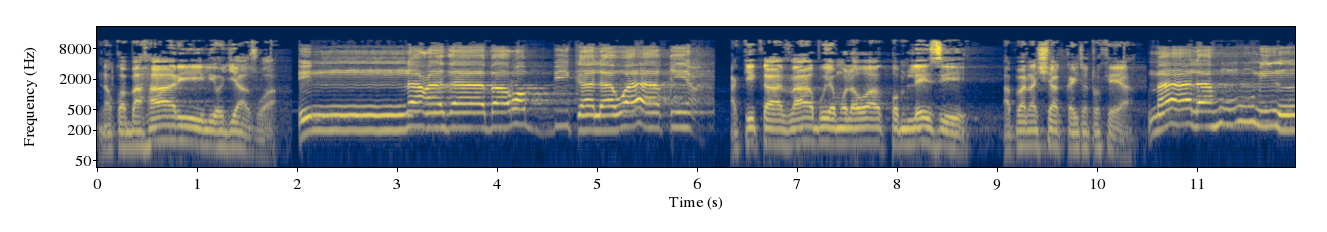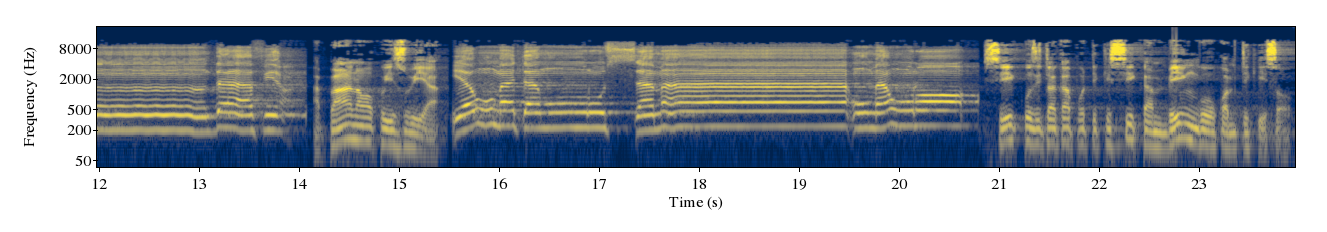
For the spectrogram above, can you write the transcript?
Na kwa bahari iliyojazwa. Inna adhab rabbika lawaqi' hakika adhabu ya Mola wako mlezi hapana shaka itatokea. Ma lahu min dafi' hapana wa kuizuia. Yauma tamuru samaa'u mawra, siku zitakapotikisika mbingu kwa mtikiso.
